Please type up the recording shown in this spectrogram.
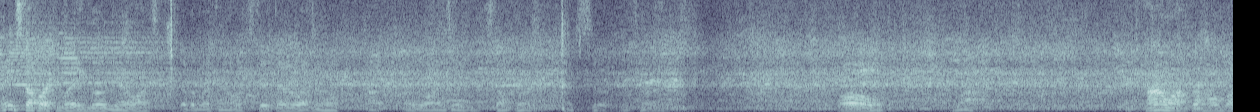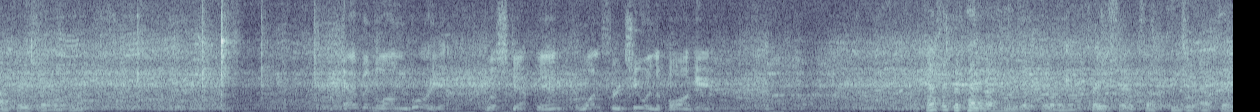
I need to stop like letting go of the analog, uh, the like analog stick. Otherwise, I won't. Uh, otherwise, I stop running. That's uh, that's how it is. Oh, wow. I kind of want to throw home, but I'm pretty sure it won't work. Evan Longoria will step in, one for two in the ball game. I guess it depends on who's up there. I'm pretty sure it's like BJ Upton.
